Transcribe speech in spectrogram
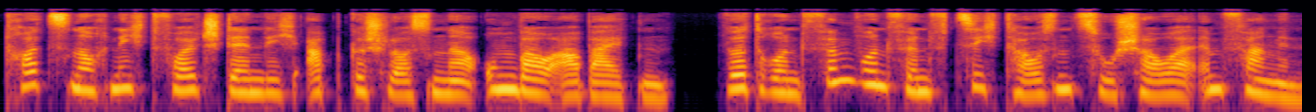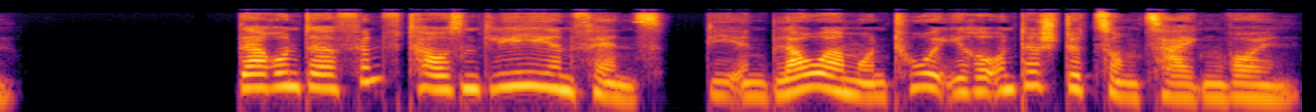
trotz noch nicht vollständig abgeschlossener Umbauarbeiten, wird rund 55.000 Zuschauer empfangen. Darunter 5.000 Lilienfans, die in blauer Montur ihre Unterstützung zeigen wollen.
